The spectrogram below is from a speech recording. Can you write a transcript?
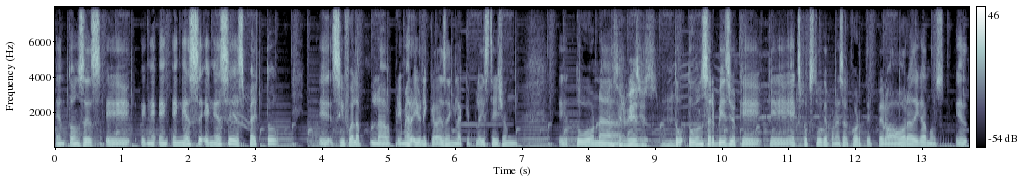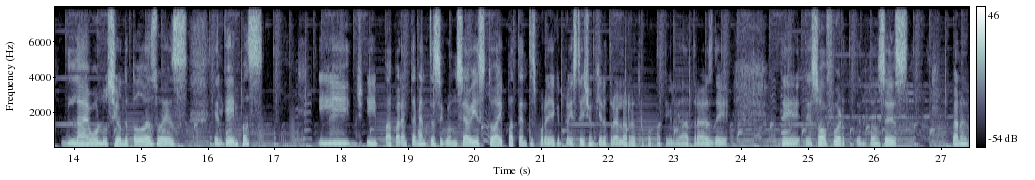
Entonces, en, en, ese, en ese aspecto, sí fue la, la, primera y única vez en la que PlayStation eh, tuvo una servicios. tuvo un servicio que, que, Xbox tuvo que ponerse al corte, pero ahora digamos eh, la evolución de todo eso es el Game Pass. Y, y, aparentemente según se ha visto hay patentes por ahí que PlayStation quiere traer la retrocompatibilidad a través de, de, de software, entonces bueno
